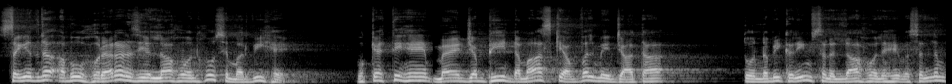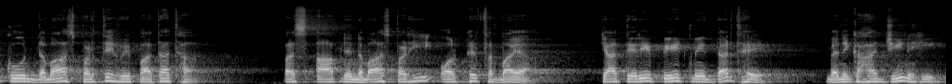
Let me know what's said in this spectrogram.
سیدنا ابو حریرہ رضی اللہ عنہ سے مروی ہے۔ وہ کہتے ہیں، میں جب بھی نماز کے اول میں جاتا تو نبی کریم صلی اللہ علیہ وسلم کو نماز پڑھتے ہوئے پاتا تھا۔ بس آپ نے نماز پڑھی اور پھر فرمایا، کیا تیرے پیٹ میں درد ہے؟ میں نے کہا جی نہیں۔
